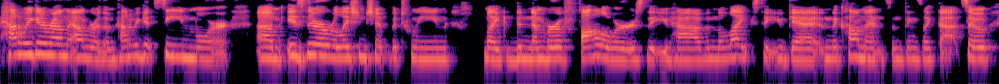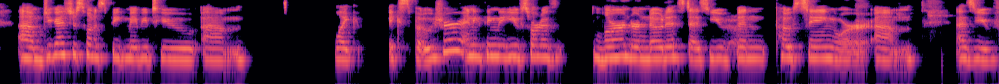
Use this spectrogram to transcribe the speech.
how do we get around the algorithm? How do we get seen more? Um, is there a relationship between like the number of followers that you have and the likes that you get and the comments and things like that? So um, do you guys just want to speak maybe to um, like exposure? Anything that you've sort of learned or noticed as you've been posting or um, as you've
